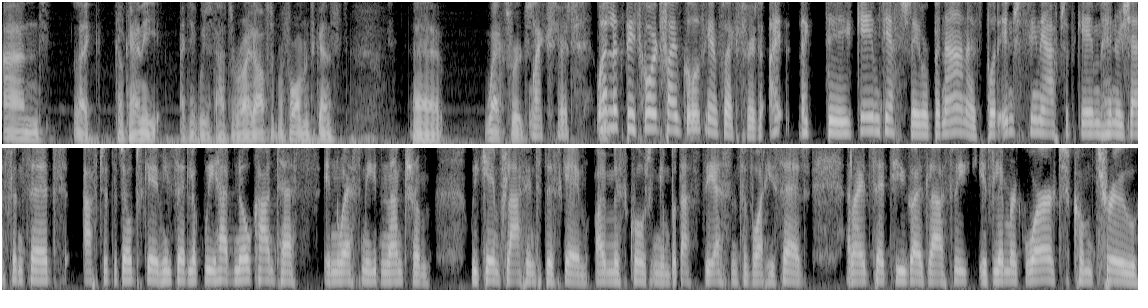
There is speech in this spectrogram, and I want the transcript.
and like Kilkenny, I think we just have to write off the performance against uh, Wexford. Wexford. Well, look, they scored five goals against Wexford. I, like the games yesterday were bananas. But interestingly, after the game, Henry Shefflin said after the Dubs game, he said, "Look, we had no contests in Westmeath and Antrim. We came flat into this game." I'm misquoting him, but that's the essence of what he said. And I'd said to you guys last week, if Limerick were to come through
